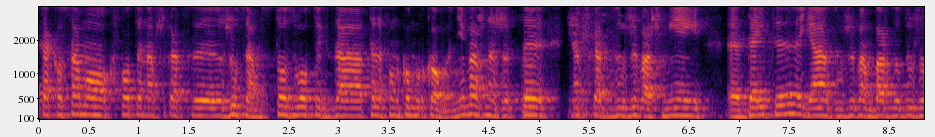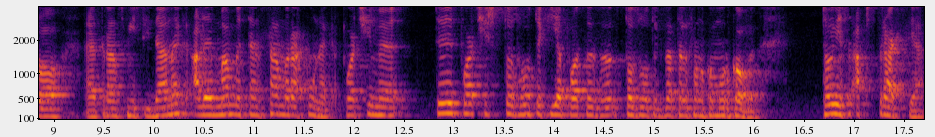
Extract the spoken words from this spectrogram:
taką samą kwotę, na przykład rzucam 100 zł za telefon komórkowy. Nieważne, że ty na przykład zużywasz mniej daty, ja zużywam bardzo dużo transmisji danych, ale mamy ten sam rachunek. Płacimy ty płacisz 100 zł i ja płacę 100 zł za telefon komórkowy. To jest abstrakcja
